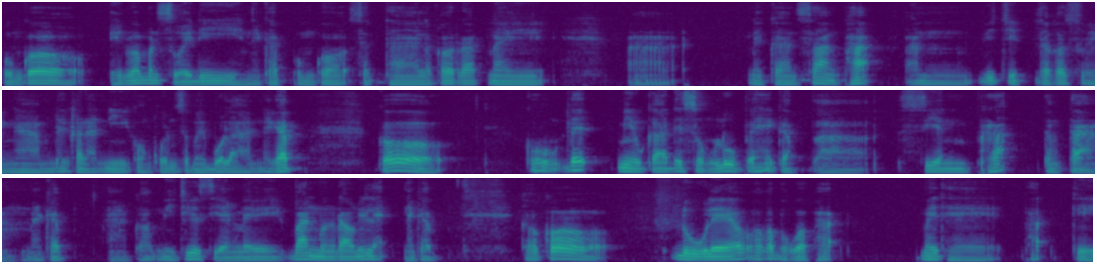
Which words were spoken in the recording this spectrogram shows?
ผมก็เห็นว่ามันสวยดีนะครับ ผมก็ศรัทธาแล้วก็รักในอ่า ในการสร้างพระอันวิจิตรแล้วก็สวยงามได้ขนาดนี้ของคนสมัยโบราณนะครับ ก็ก็ได้มีโอกาสได้ส่งรูปไปให้กับเซียนพระต่างๆนะครับก็มีชื่อเสียงในบ้านเมืองเรานี่แหละนะครับเขาก็ดูแล้วเขาก็บอกว่าพระไม่แท้พระเก๋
